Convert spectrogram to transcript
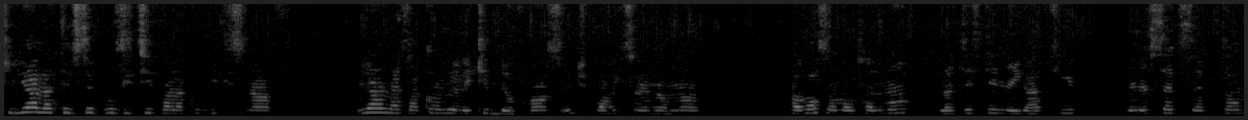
Kylian a testé positif à la Covid-19. Il est un attaquant de l'équipe de France et du Paris Saint-Germain. Avant son entraînement, il a testé négatif, mais le 7 septembre,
